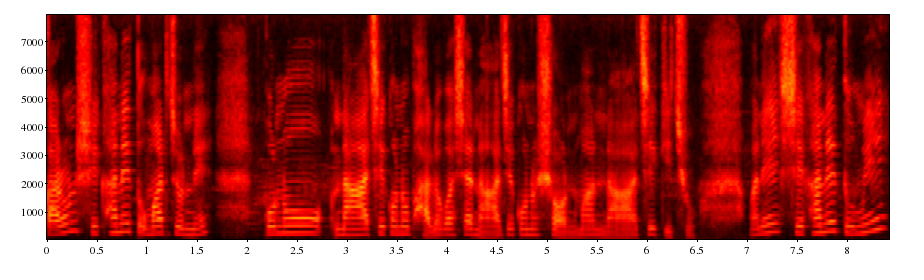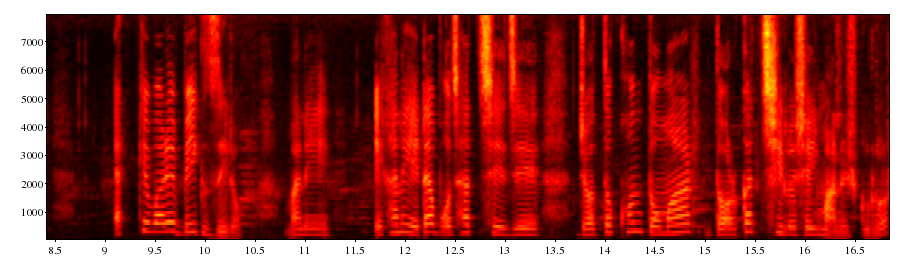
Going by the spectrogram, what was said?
কারণ সেখানে তোমার জন্যে কোনো না আছে কোনো ভালোবাসা, না আছে কোনো সম্মান, না আছে কিছু। মানে সেখানে তুমি এক্কেবারে বিগ জিরো মানে এখানে এটা বোঝাচ্ছে যে যতক্ষণ তোমার দরকার ছিল সেই মানুষগুলোর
